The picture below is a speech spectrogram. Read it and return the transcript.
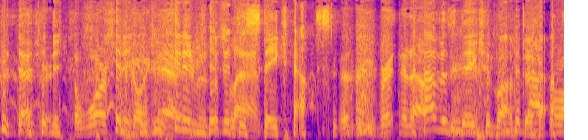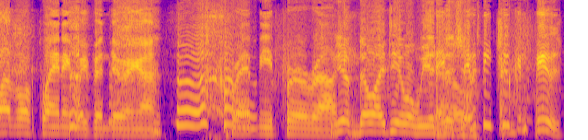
The desert. The wharf is going there. it This is the a steakhouse. We've written it out. Have a steak and It's about the level of planning we've been doing on crab meat for Iraq. You have no idea what we They, they envisioned. would be too confused.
